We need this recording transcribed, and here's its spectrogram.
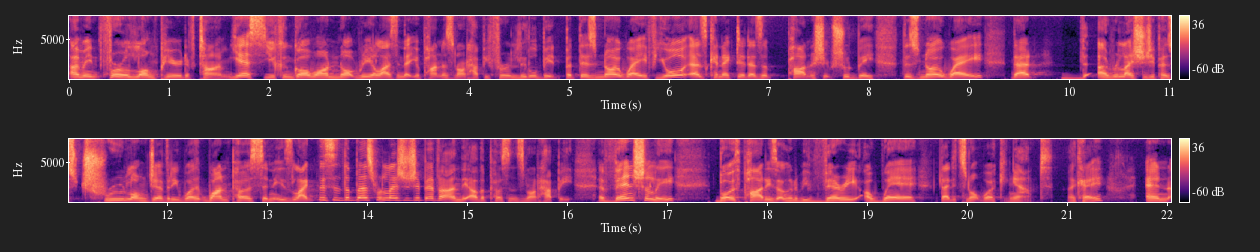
I mean, for a long period of time. Yes, you can go on not realizing that your partner's not happy for a little bit, but there's no way, if you're as connected as a partnership should be, there's no way that a relationship has true longevity where one person is like, this is the best relationship ever, and the other person's not happy. Eventually, both parties are going to be very aware that it's not working out. Okay. And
